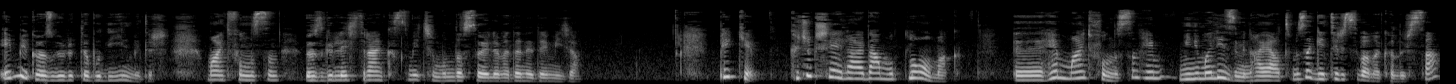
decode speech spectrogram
En büyük özgürlük de bu değil midir? Mindfulness'ın özgürleştiren kısmı için bunu da söylemeden edemeyeceğim. Peki Küçük şeylerden mutlu olmak e, hem mindfulness'ın hem minimalizmin hayatımıza getirisi bana kalırsa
